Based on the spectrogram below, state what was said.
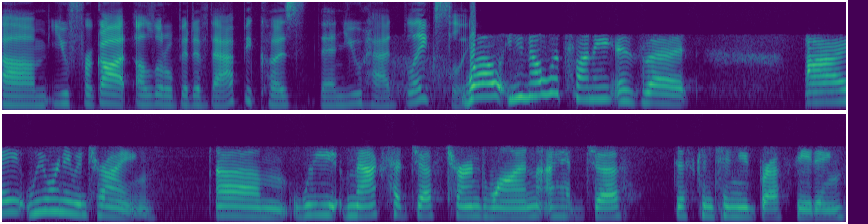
um, you forgot a little bit of that because then you had Blakesley. Well, you know what's funny is that I, we weren't even trying um, we Max had just turned one. I had just discontinued breastfeeding,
